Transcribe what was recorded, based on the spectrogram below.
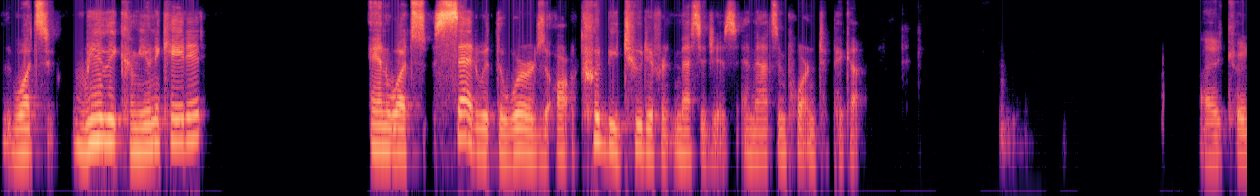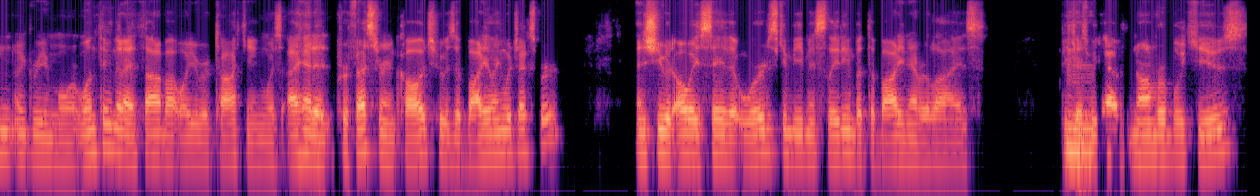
what's really communicated and what's said with the words are could be two different messages, and that's important to pick up. I couldn't agree more. One thing that I thought about while you were talking was I had a professor in college who was a body language expert, and she would always say that words can be misleading, but the body never lies because mm-hmm. we have nonverbal cues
